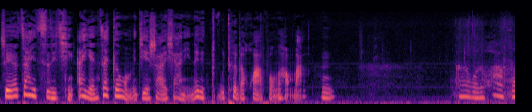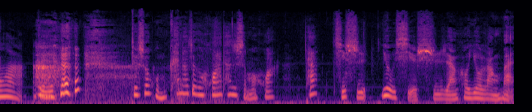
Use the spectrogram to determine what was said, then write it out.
所以要再一次的请爱妍再跟我们介绍一下你那个独特的画风好吗？嗯，呃，我的画风啊，对，就说我们看到这个花，它是什么花？它其实又写实，然后又浪漫。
